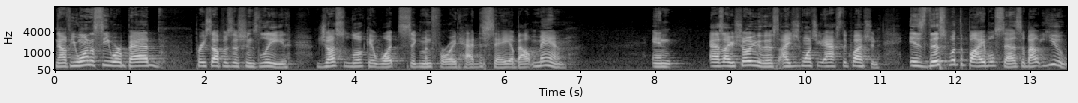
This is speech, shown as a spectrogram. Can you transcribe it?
Now, if you want to see where bad presuppositions lead, just look at what Sigmund Freud had to say about man. And as I show you this, I just want you to ask the question Is this what the Bible says about you?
